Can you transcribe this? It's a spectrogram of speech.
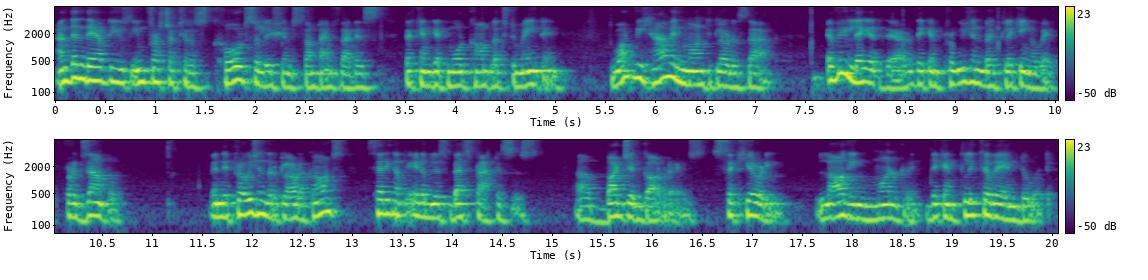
And then they have to use infrastructure as code solutions. Sometimes that is that can get more complex to maintain. What we have in Monty Cloud is that every layer there, they can provision by clicking away. For example, when they provision their cloud accounts, setting up AWS best practices, uh, budget guardrails, security, logging, monitoring, they can click away and do it.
